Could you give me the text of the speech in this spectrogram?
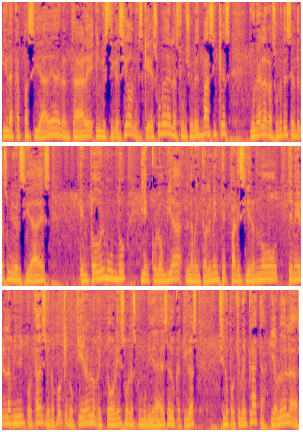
y la capacidad de adelantar eh, investigaciones, que es una de las funciones básicas y una de las razones de ser de las universidades en todo el mundo y en Colombia lamentablemente pareciera no tener la misma importancia, no porque no quieran los rectores o las comunidades educativas, sino porque no hay plata. Y hablo de las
